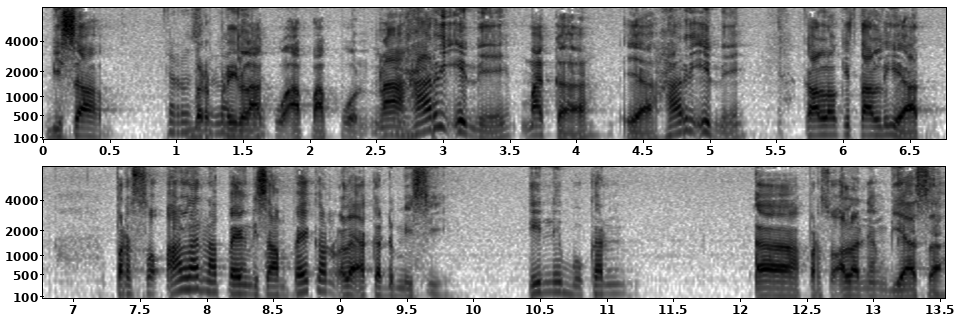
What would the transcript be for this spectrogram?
bisa Terus berperilaku berlanjut. apa pun. Nah, hari ini maka ya hari ini kalau kita lihat persoalan apa yang disampaikan oleh akademisi, ini bukan uh, persoalan yang biasa.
